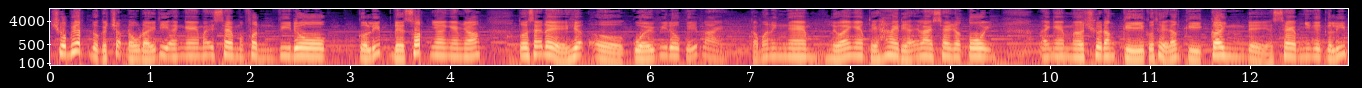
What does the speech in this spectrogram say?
chưa biết được cái trận đấu đấy Thì anh em hãy xem một phần video clip đề xuất nha anh em nhá. Tôi sẽ để hiện ở cuối video clip này. Cảm ơn anh em. Nếu anh em thấy hay thì hãy like, share cho tôi. Anh em ờ, chưa đăng ký có thể đăng ký kênh để xem những cái clip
